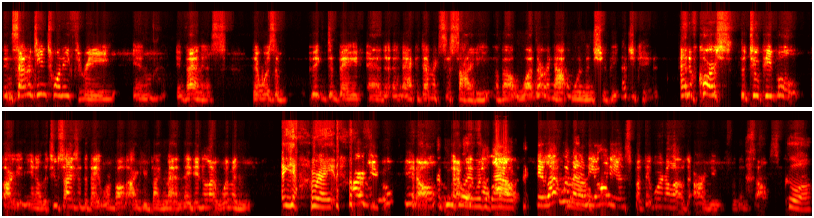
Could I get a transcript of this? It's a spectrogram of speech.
in 1723 in, in Venice, there was a big debate at an academic society about whether or not women should be educated. And of course, the two people argued, you know, the two sides of the debate were both argued by men. They didn't let women Yeah, right. argue, you know. The people it was about. They let women No. in the audience, but they weren't allowed to argue for themselves. Cool.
